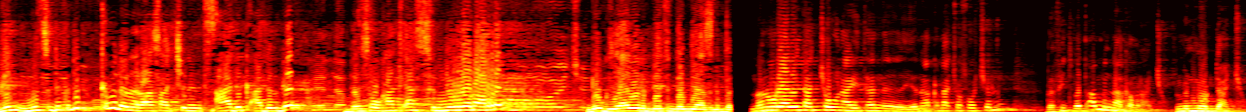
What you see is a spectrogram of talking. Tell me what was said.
ግን ምጽድቅድቅ ብለን ራሳችንን ጻድቅ አድርገን በሰው ኃጢአት ስንረባረብ እንደው እግዚአብሔር እንዴት እንደሚያዝንበት መኖሪያ ቤታቸውን አይተን የናቅናቸው ሰዎች የሉ። በፊት በጣም የምናከብራቸው የምንወዳቸው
